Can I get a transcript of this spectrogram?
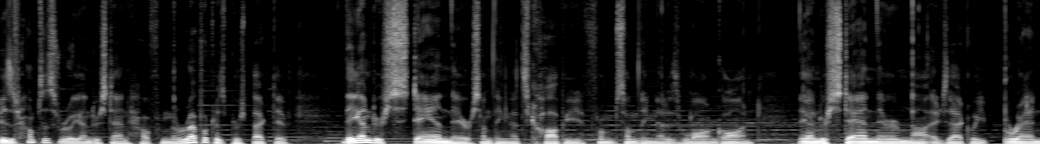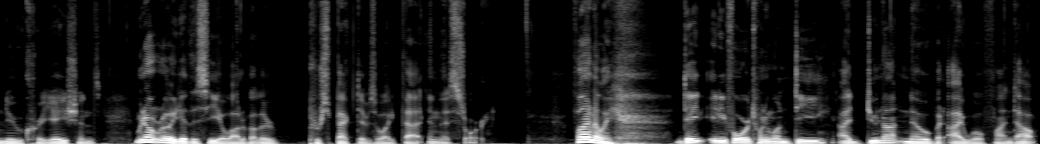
because it helps us really understand how, from the replica's perspective, they understand they're something that's copied from something that is long gone. They understand they're not exactly brand new creations. We don't really get to see a lot of other perspectives like that in this story. Finally, date 8421D. I do not know, but I will find out.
